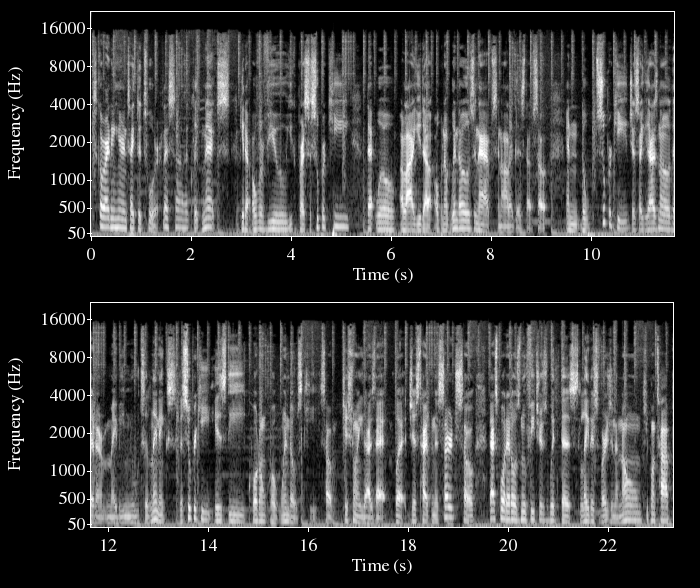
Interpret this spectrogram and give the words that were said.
Let's go right in here and take the tour. Let's uh, click next, get an overview. You can press the super key that will allow you to open up windows and apps and all that good stuff. So, and the super key, just so you guys know that are maybe new to Linux, the super key is the quote unquote Windows key. So just showing you guys that, but just type in the search. So that's part of those new features with this latest version of GNOME. Keep on top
